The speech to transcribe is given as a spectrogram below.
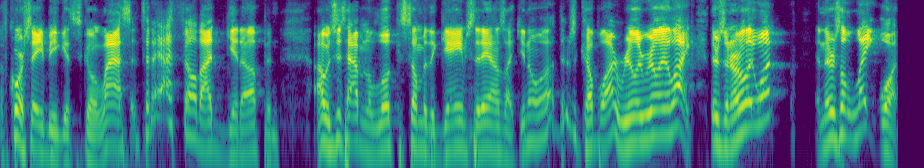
of course, AB gets to go last. And today I felt I'd get up and I was just having to look at some of the games today. I was like, you know what? There's a couple I really, really like. There's an early one and there's a late one.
